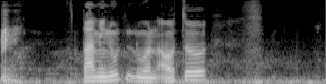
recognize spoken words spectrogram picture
paar Minuten nur ein Auto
